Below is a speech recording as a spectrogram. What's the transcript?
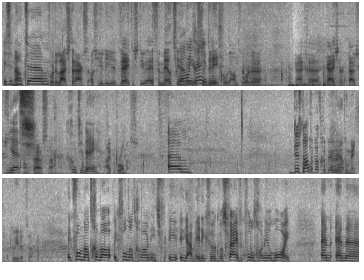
Is het Nou, niet... ehm, Voor de luisteraars, als jullie het weten, stuur even een mailtje. En de eerste drie goede antwoorden krijgen Keizer thuisgestuurd Yes. van Sarah Sluimer. Goed idee. I promise. Ehm, dus Maar dat... goed, wat gebeurde ja. er toen met je, toen je dat zag? Ik vond dat gewoon, ik vond dat gewoon iets... Ja, weet ik veel. Ik was vijf. Ik vond het gewoon heel mooi. En, en, eh,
